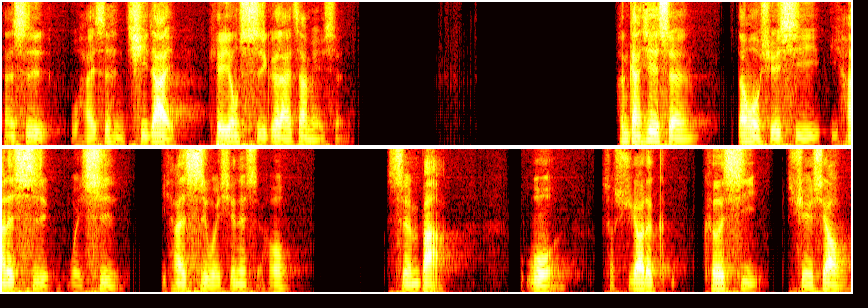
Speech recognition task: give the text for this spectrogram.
但是我还是很期待可以用诗歌来赞美神。很感谢神，当我学习以他的事为事，以他的事为先的时候，神把我所需要的科系、学校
